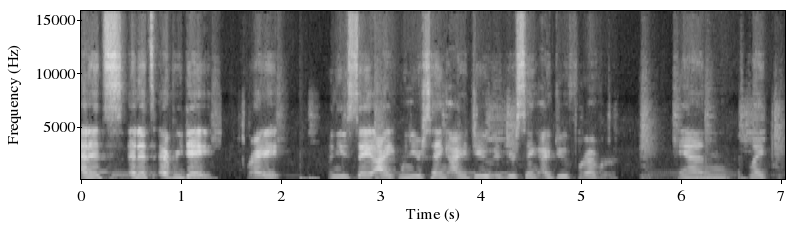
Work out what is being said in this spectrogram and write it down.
and it's and it's every day, right? When you say I when you're saying I do, you're saying I do forever. And like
